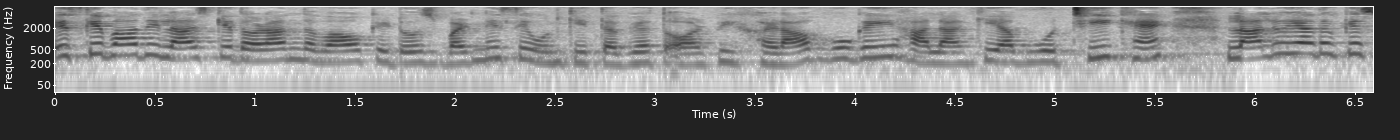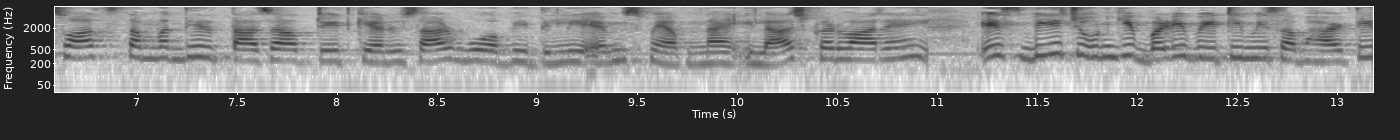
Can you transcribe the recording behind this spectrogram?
इसके बाद इलाज के दौरान दवाओं के डोज बढ़ने से उनकी तबीयत और भी खराब हो गई। हालाँकि अब वो ठीक है। लालू यादव के स्वास्थ्य संबंधी ताज़ा अपडेट के अनुसार वो अभी दिल्ली एम्स में अपना इलाज करवा रहे हैं। इस बीच उनकी बड़ी बेटी मीसा भारती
